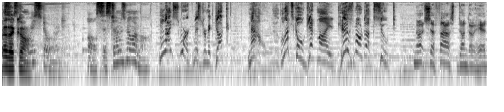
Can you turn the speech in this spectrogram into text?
Ah, d'accord. system restored. All systems normal. Nice work, Mr. McDuck. Now, let's go get my Gizmo Duck suit. Not so fast, Dunderhead.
